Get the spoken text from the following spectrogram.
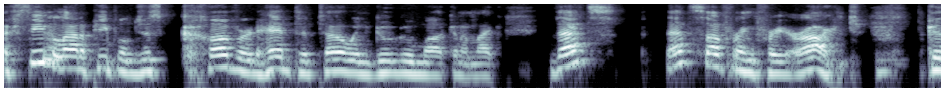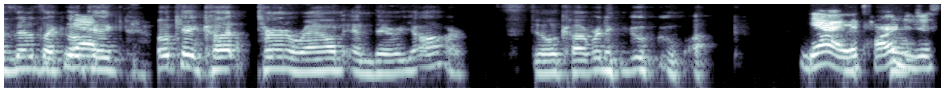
I've seen a lot of people just covered head to toe in goo goo muck, and I'm like, that's that's suffering for your art because then it's like yes. okay okay cut turn around and there you are still covered in goo goo yeah it's hard to just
